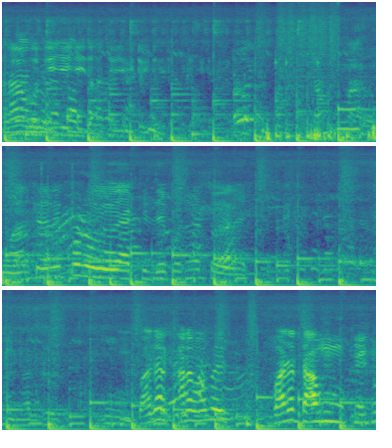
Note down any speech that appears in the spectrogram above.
হ্যাঁ বলব মার্কেটের পর ওই একই যে তো বাজার খারাপ হবে বাজার ডাউন মুখে একটু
